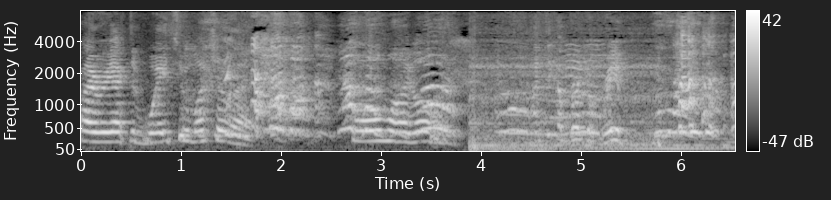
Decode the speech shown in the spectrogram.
I reacted way too much of that. oh my god. I think I broke a rib.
